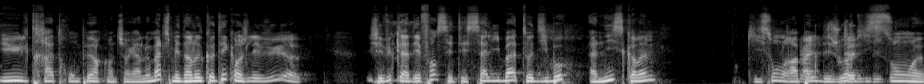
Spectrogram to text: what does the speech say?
ultra trompeur quand tu regardes le match. Mais d'un autre côté, quand je l'ai vu, euh, j'ai vu que la défense, c'était Saliba, Todibo, à Nice quand même, qui sont, le rappel, Ouais, des joueurs qui Todibo. sont euh,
